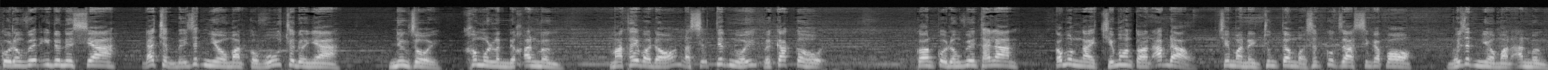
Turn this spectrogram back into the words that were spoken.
Cổ động viên Indonesia đã chuẩn bị rất nhiều màn cổ vũ cho đội nhà, nhưng rồi không một lần được ăn mừng, mà thay vào đó là sự tiếc nuối với các cơ hội. Còn cổ động viên Thái Lan có một ngày chiếm hoàn toàn áp đảo trên màn hình trung tâm ở sân quốc gia Singapore với rất nhiều màn ăn mừng.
